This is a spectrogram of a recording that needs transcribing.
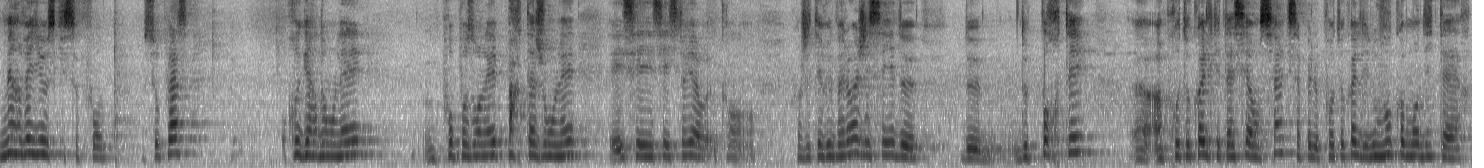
merveilleuses qui se font sur place. Regardons-les, proposons-les, partageons-les. Et c'est historien. Quand, quand j'étais rue Valois, j'essayais de, porter euh, un protocole qui est assez ancien, qui s'appelle le protocole des nouveaux commanditaires,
